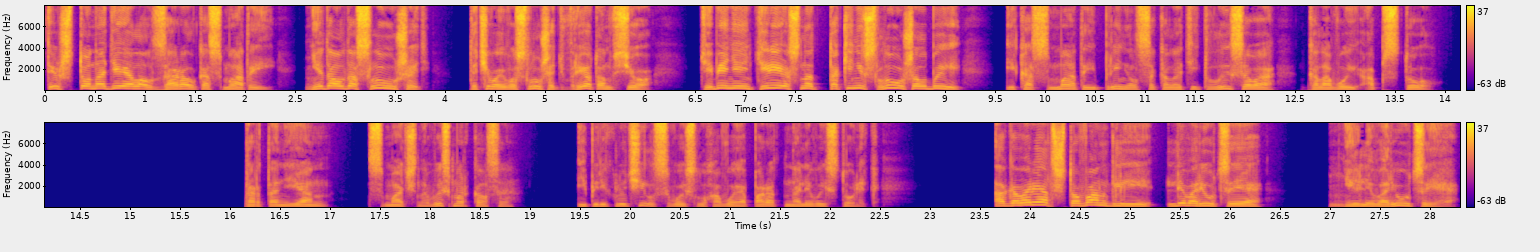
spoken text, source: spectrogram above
«Ты что наделал?» — заорал Косматый. «Не дал дослушать!» «Да чего его слушать? Врет он все!» Тебе не интересно, так и не слушал бы!» И косматый принялся колотить лысого головой об стол. Д'Артаньян смачно высморкался и переключил свой слуховой аппарат на левый столик. «А говорят, что в Англии леворюция...» «Не леворюция,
